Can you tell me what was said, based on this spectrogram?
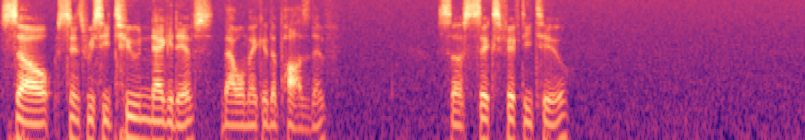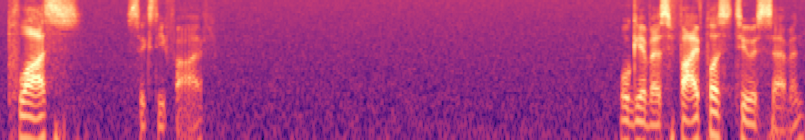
So since we see two negatives, that will make it a positive. So 652 plus 65 will give us 5 plus 2 is 7.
